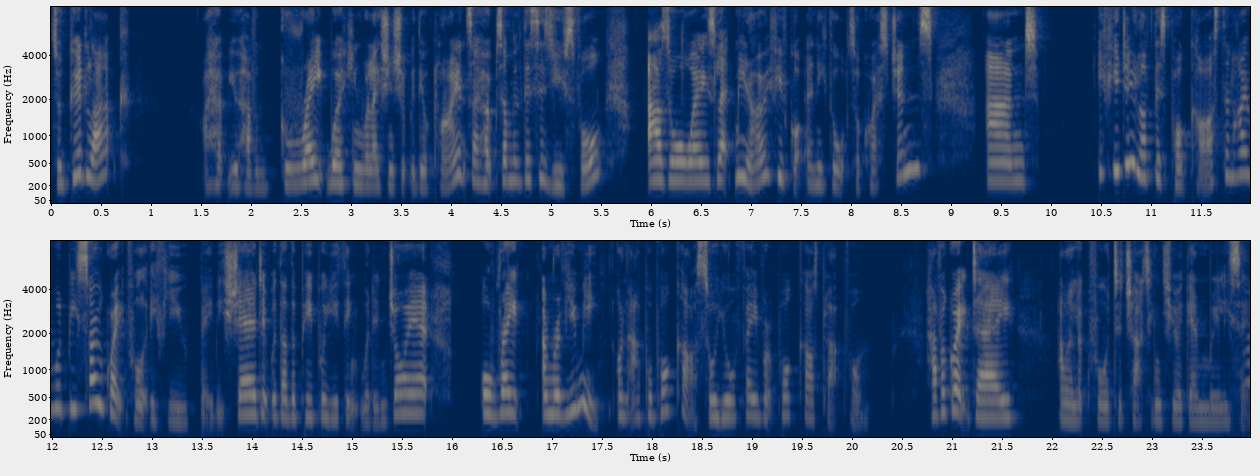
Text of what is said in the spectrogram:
So, good luck. I hope you have a great working relationship with your clients. I hope some of this is useful. As always, let me know if you've got any thoughts or questions. And if you do love this podcast, then I would be so grateful if you maybe shared it with other people you think would enjoy it, or rate and review me on Apple Podcasts or your favourite podcast platform. Have a great day, and I look forward to chatting to you again really soon.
